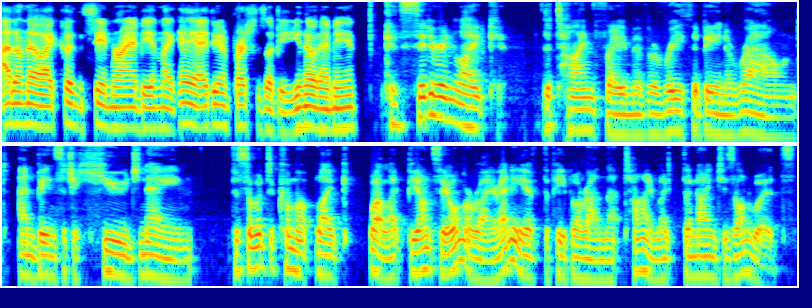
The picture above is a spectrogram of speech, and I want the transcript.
I don't know, I couldn't see Mariah being like, "Hey, I do impressions of you." You know what I mean? Considering, like, the time frame of Aretha being around and being such a huge name, for someone to come up like, well, like Beyonce or Mariah, any of the people around that time, like the 90s onwards,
